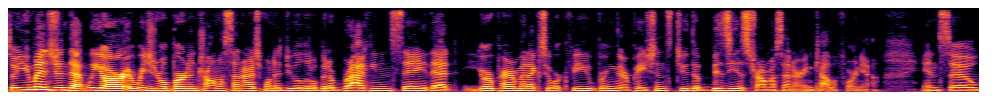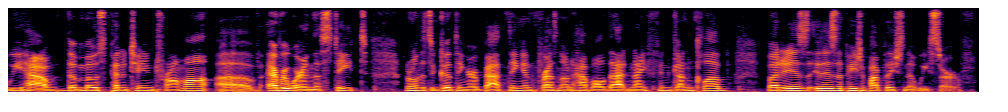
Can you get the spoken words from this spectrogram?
So you mentioned that we are a regional burn and trauma center. I just want to do a little bit of bragging and say that your paramedics who work for you bring their patients to the busiest trauma center in California. And so we have the most penetrating trauma of everywhere in the state. I don't know if it's a good thing or a bad thing in Fresno to have all that knife and gun club, but it is it is the patient population that we serve.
